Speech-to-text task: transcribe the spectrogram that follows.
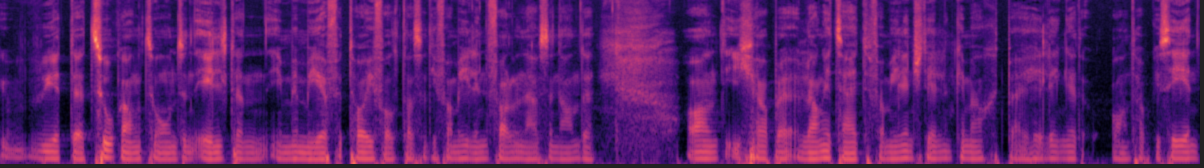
wird der Zugang zu unseren Eltern immer mehr verteufelt, also die Familien fallen auseinander. Und ich habe lange Zeit Familienstellen gemacht bei Hellinger und habe gesehen,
